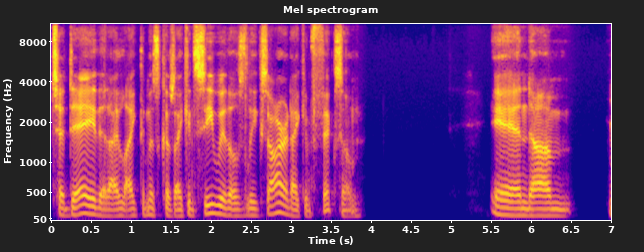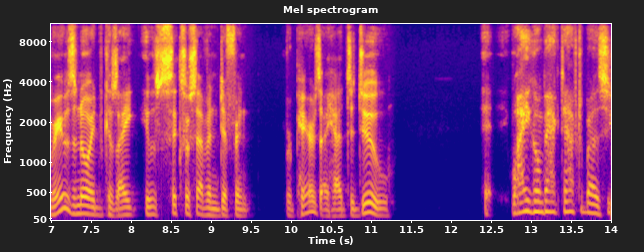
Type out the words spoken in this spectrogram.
today that I like them is because I can see where those leaks are and I can fix them. And um, was annoyed because I, it was six or seven different repairs I had to do. Eh, why are you going back to AfterBuzz? She,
